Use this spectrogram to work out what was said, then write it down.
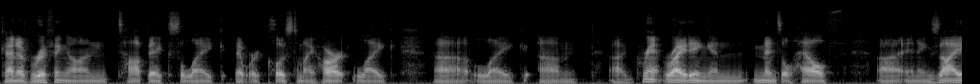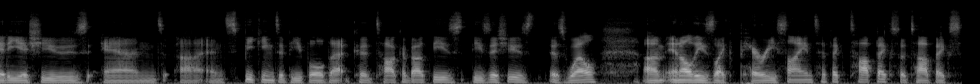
kind of riffing on topics like that were close to my heart, like uh, like um, uh, grant writing and mental health uh, and anxiety issues and uh, and speaking to people that could talk about these these issues as well um, and all these like peri-scientific topics so topics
